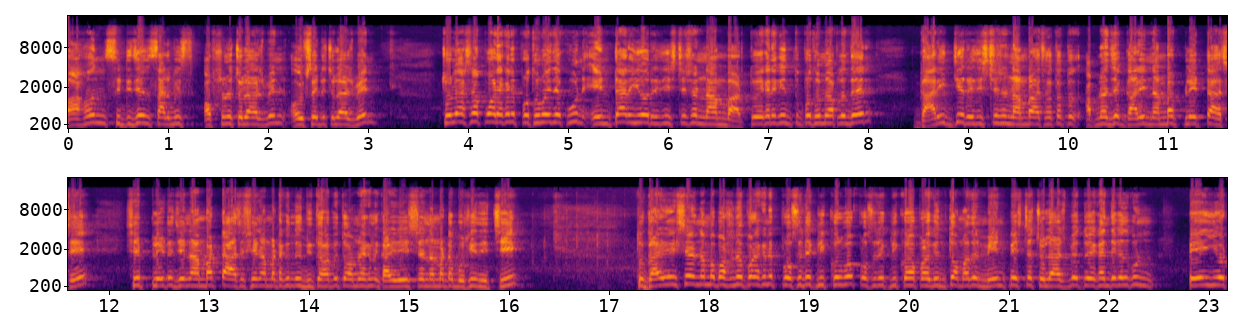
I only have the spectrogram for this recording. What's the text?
বাহন সিটিজেন সার্ভিস অপশনে চলে আসবেন ওয়েবসাইটে চলে আসবেন। চলে আসার পর এখানে প্রথমেই দেখুন এন্টার ইওর রেজিস্ট্রেশন নাম্বার তো এখানে কিন্তু প্রথমে আপনাদের গাড়ির যে রেজিস্ট্রেশন নাম্বার আছে, অর্থাৎ আপনার যে গাড়ির নাম্বার প্লেটটা আছে, সেই প্লেটে যে নাম্বারটা আছে, সেই নাম্বারটা কিন্তু দিতে হবে। তো আমরা এখানে গাড়ির রেজিস্ট্রেশন নাম্বারটা বসিয়ে দিচ্ছি। তো গাড়ি রেজিস্ট্রেশন নাম্বার বসানোর পর এখানে প্রসিডে ক্লিক করব। প্রসিডে ক্লিক করার পরে কিন্তু আমাদের মেন পেজটা চলে আসবে। তো এখান থেকে দেখুন পে ইওর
